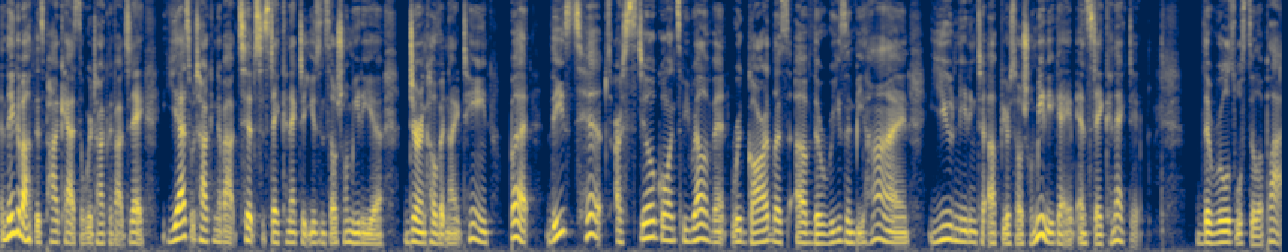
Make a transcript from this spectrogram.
And think about this podcast that we're talking about today. Yes, we're talking about tips to stay connected using social media during COVID 19, but these tips are still going to be relevant regardless of the reason behind you needing to up your social media game and stay connected. The rules will still apply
